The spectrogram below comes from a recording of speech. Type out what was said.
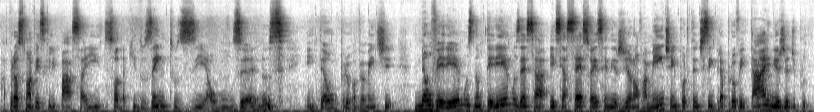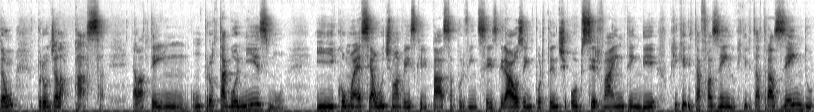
A próxima vez que ele passa aí só daqui 200 e alguns anos. Então, provavelmente não veremos, não teremos essa, esse acesso a essa energia novamente. É importante sempre aproveitar a energia de Plutão por onde ela passa. Ela tem um protagonismo e como essa é a última vez que ele passa por 26 graus, é importante observar e entender o que, que ele está fazendo, o que, que ele está trazendo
